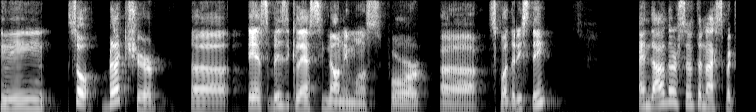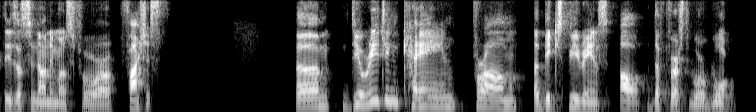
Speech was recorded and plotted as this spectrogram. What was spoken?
mm, so black shirt uh, is basically a synonymous for uh, squadristi, and the other certain aspect is a synonymous for fascist. Um, the origin came from uh, the experience of the First World War.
